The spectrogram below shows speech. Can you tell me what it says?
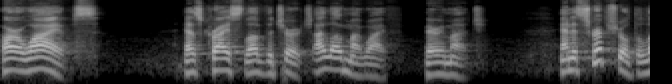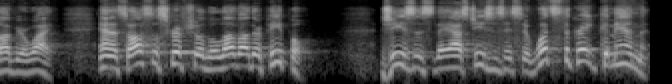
our wives as Christ loved the church. I love my wife very much. And it's scriptural to love your wife. And it's also scriptural to love other people. Jesus, they asked Jesus, they said, What's the great commandment?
